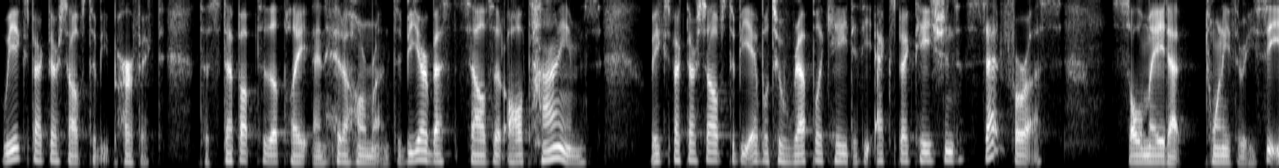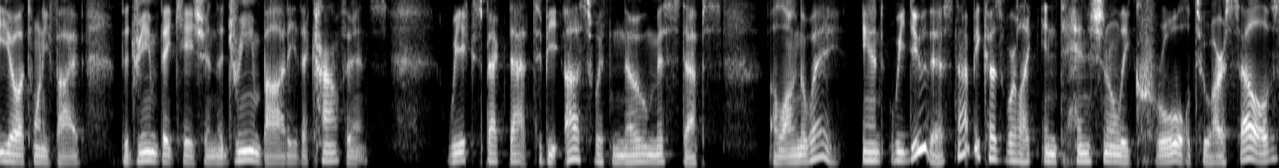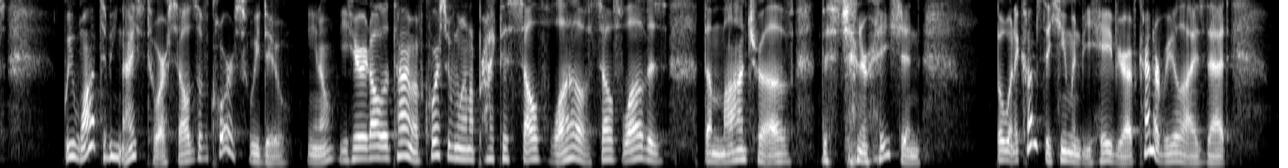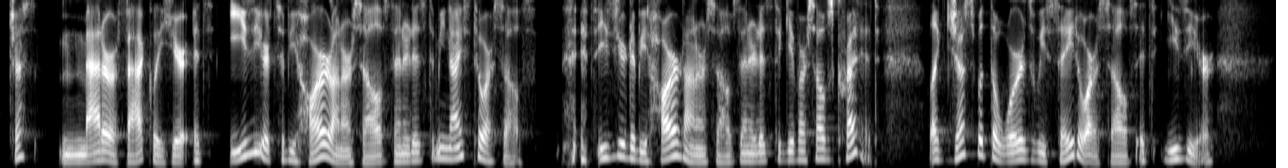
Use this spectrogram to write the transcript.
We expect ourselves to be perfect, to step up to the plate and hit a home run, to be our best selves at all times. We expect ourselves to be able to replicate the expectations set for us. Soulmate at 23, CEO at 25, the dream vacation, the dream body, the confidence. We expect that to be us with no missteps along the way. And we do this not because we're like intentionally cruel to ourselves we want to be nice to ourselves. Of course we do. You know, you hear it all the time. Of course we want to practice self love. Self love is the mantra of this generation. But when it comes to human behavior, I've kind of realized that just matter of factly here, it's easier to be hard on ourselves than it is to be nice to ourselves. It's easier to be hard on ourselves than it is to give ourselves credit. Like just with the words we say to ourselves, it's easier.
